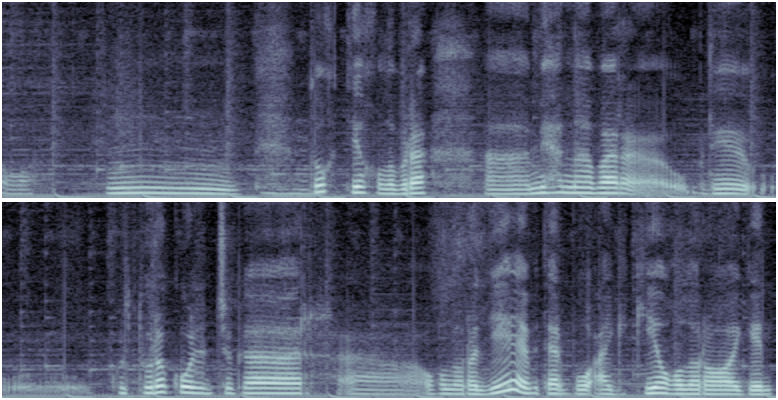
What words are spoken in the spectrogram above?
Ого. Мм. Тух ти холобра механа бар биле культура колледжигар оголоро ди битер бу агики оголоро ген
